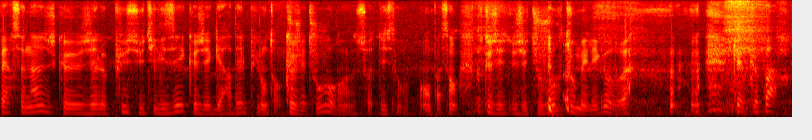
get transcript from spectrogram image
personnage que j'ai le plus utilisé, que j'ai gardé le plus longtemps, que j'ai toujours, hein, soit disant en passant, parce que j'ai toujours tous mes Lego hein. quelque part.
